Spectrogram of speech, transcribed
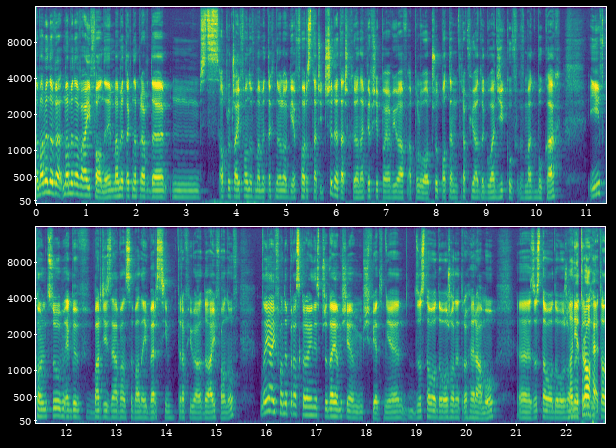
No mamy nowe, mamy nowe iPhony, mamy tak naprawdę mm, oprócz iPhone'ów mamy technologię Force Touch i 3D Touch, która najpierw się pojawiła w Apple Watchu, potem trafiła do gładzików w MacBookach i w końcu jakby w bardziej zaawansowanej wersji trafiła do iPhone'ów. No i iPhony po raz kolejny sprzedają się świetnie. Zostało dołożone trochę RAMu. E, zostało dołożone. No nie trochę, to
